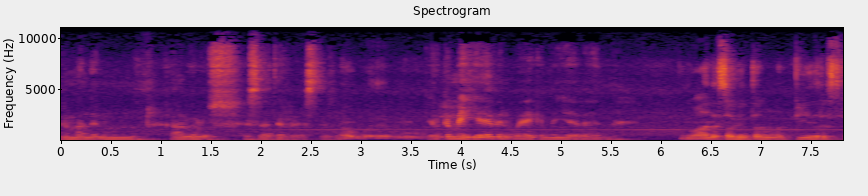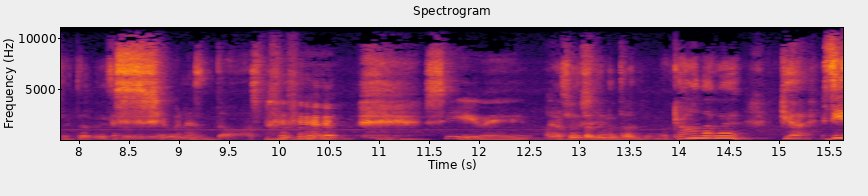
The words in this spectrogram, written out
me manden un, algo los extraterrestres. No, güey. Quiero que me lleven, güey, que me lleven. No, han de estar avientando una piedra extraterrestre. Sí, güey. unas dos. sí, güey. A pero ver si estás bien entrando. ¿no? ¿Qué onda, güey? ¿Qué? Sí,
